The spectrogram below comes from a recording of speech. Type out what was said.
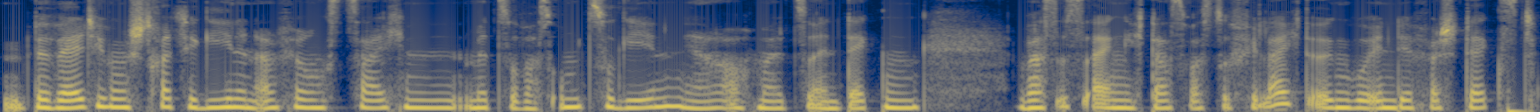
Bewältigungsstrategien in Anführungszeichen mit sowas umzugehen, ja, auch mal zu entdecken, was ist eigentlich das, was du vielleicht irgendwo in dir versteckst.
